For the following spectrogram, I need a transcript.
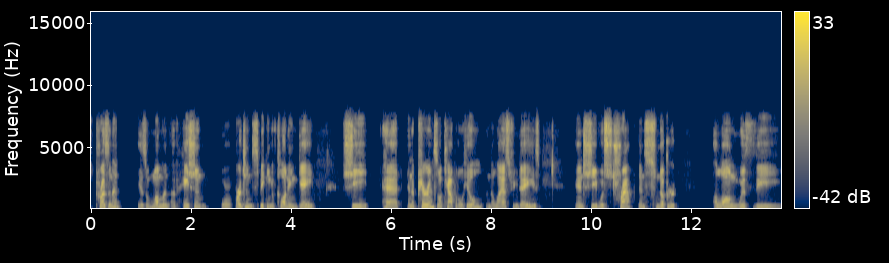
president is a woman of Haitian origin. Speaking of Claudine Gay, she had an appearance on Capitol Hill in the last few days, and she was trapped and snookered along with the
